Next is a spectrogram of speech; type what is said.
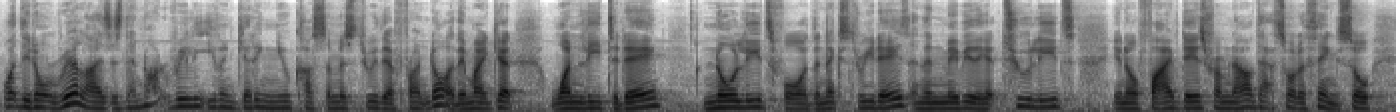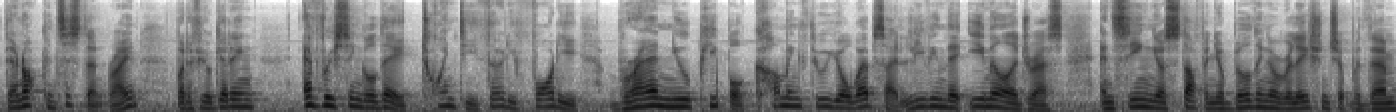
what they don't realize is they're not really even getting new customers through their front door. They might get one lead today, no leads for the next three days, and then maybe they get two leads, you know, five days from now, that sort of thing. So they're not consistent, right? But if you're getting every single day 20 30 40 brand new people coming through your website leaving their email address and seeing your stuff and you're building a relationship with them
